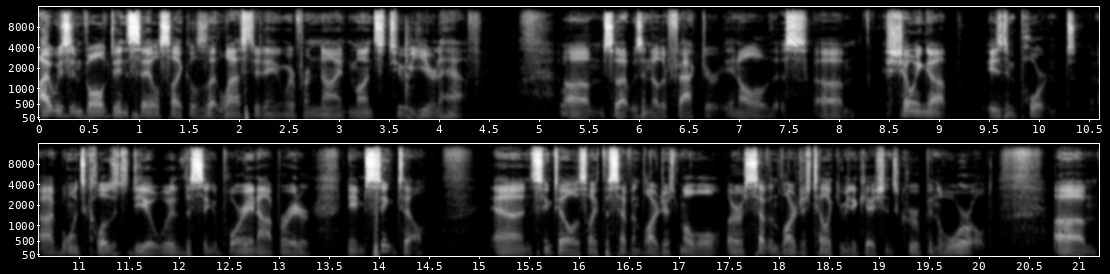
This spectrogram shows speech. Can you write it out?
I was involved in sales cycles that lasted anywhere from nine months to a year and a half. Um, so that was another factor in all of this. Um, showing up is important. I once closed a deal with the Singaporean operator named Singtel, and Singtel is like the seventh largest mobile or seventh largest telecommunications group in the world. Um,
